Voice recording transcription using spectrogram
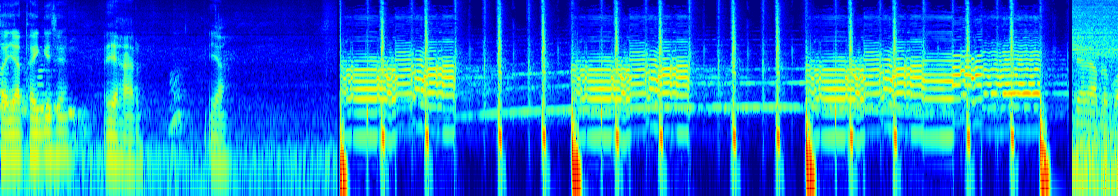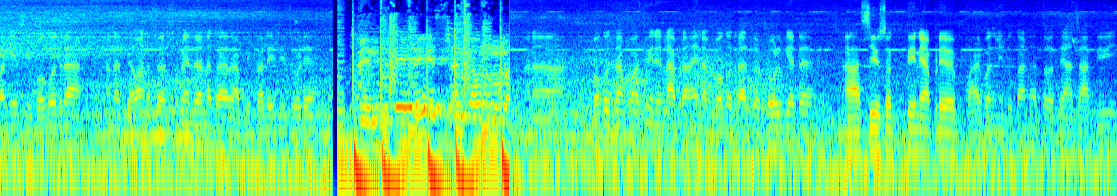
તૈયાર થઈ ગઈ છે. એ હાર. યા. આપણે બગોદરા અને જવાનું છે સુરેન્દ્રનગર આપણી કલેજી જોડે. અને બગોદરા પહોંચવીને એટલે આપણે અહીંના બગોદરા તો ટોલ ગેટ. આ શિવશક્તિને આપણે ભાઈબંધની દુકાન હતો ત્યાં ચા પીવી.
